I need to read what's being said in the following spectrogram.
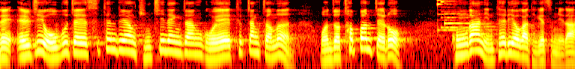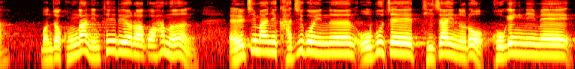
네, LG 오브제 스탠드형 김치 냉장고의 특장점은 먼저 첫 번째로 공간 인테리어가 되겠습니다. 먼저 공간 인테리어라고 함은 LG만이 가지고 있는 오브제 디자인으로 고객님의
